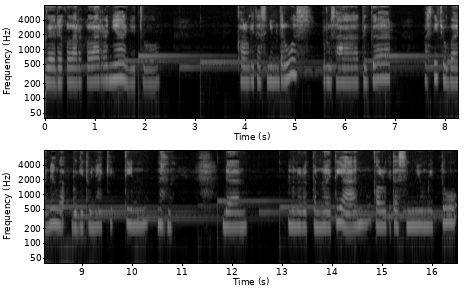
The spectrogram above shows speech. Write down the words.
gak ada kelar-kelarnya gitu. Kalau kita senyum terus, berusaha tegar, pasti cobaannya gak begitu nyakitin. Dan menurut penelitian, kalau kita senyum itu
